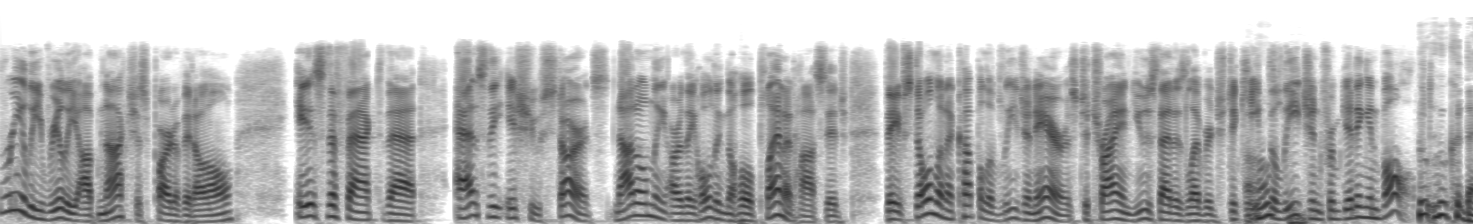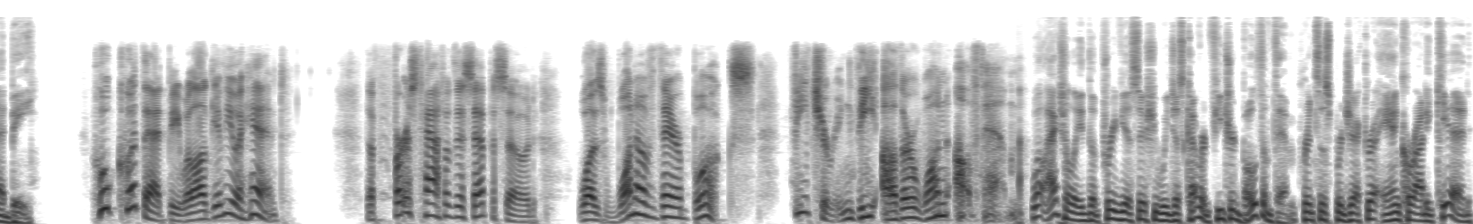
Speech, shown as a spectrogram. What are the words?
really, really obnoxious part of it all is the fact that as the issue starts, not only are they holding the whole planet hostage, they've stolen a couple of legionnaires to try and use that as leverage to keep Uh-oh. the Legion from getting involved. Who, who could that be? Who could that be? Well, I'll give you a hint. The first half of this episode was one of their books featuring the other one of them. Well, actually, the previous issue we just covered featured both of them, Princess Projectra and Karate Kid,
